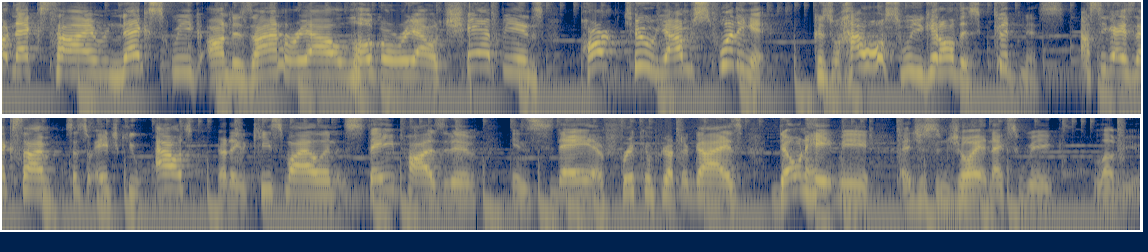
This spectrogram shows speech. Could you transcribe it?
out next time, next week on Design Royale Logo Royale Champions Part 2. Yeah, I'm splitting it. Because how else will you get all this goodness? I'll see you guys next time. Senso HQ out. Remember to keep smiling, stay positive, and stay freaking productive, guys. Don't hate me, and just enjoy it next week. Love you.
